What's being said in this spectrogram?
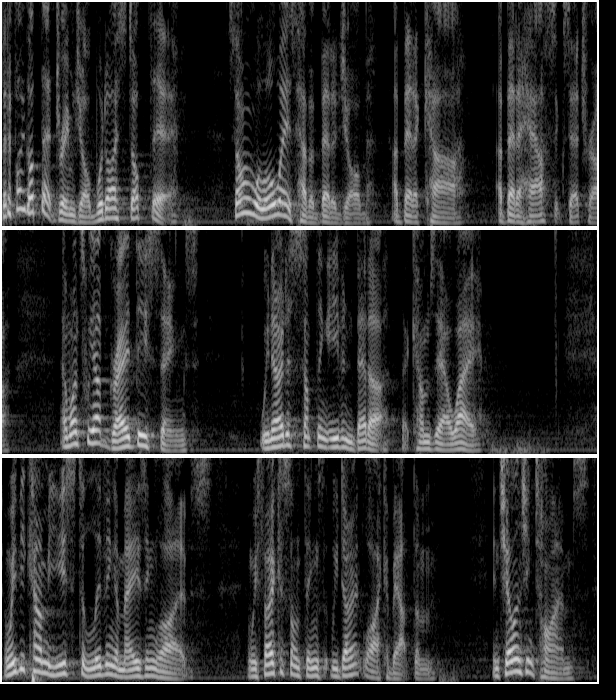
but if I got that dream job, would I stop there? Someone will always have a better job, a better car, a better house, etc. And once we upgrade these things, we notice something even better that comes our way. And we become used to living amazing lives, and we focus on things that we don't like about them. In challenging times,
